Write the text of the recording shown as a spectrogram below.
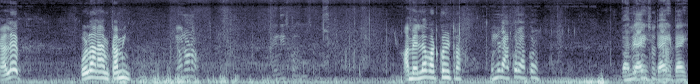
Caleb hold on I'm coming ఆమె వెళ్ళా పట్టుకొని ఇట్రా ఉన్నాడు అక్కడ అక్కడ బ్యాగ్, బ్యాగ్ బ్యాగ్ బ్యాగ్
